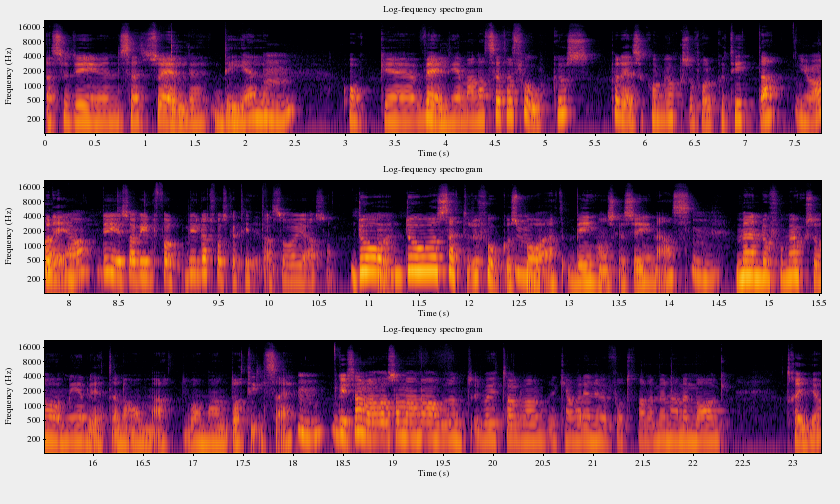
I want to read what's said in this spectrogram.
alltså det är ju en sensuell del. Mm. Och eh, väljer man att sätta fokus på det så kommer ju också folk att titta. Ja, På det. ja, det är ju så. Vill, folk, vill du att folk ska titta så gör så. Då, Mm. då sätter du fokus på att bhn ska synas. Mm. Men då får man också vara medveten om att vad man drar till sig. Mm. Det är samma som man har runt, det var ett tag, det var, det kanske det är nu fortfarande, men det här med magtröjor.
